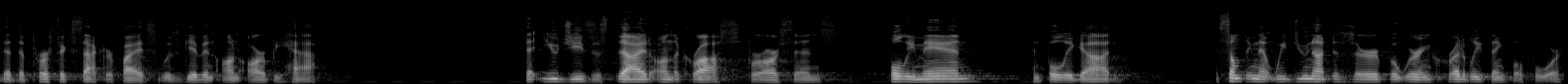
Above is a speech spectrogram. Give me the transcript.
that the perfect sacrifice was given on our behalf that you, Jesus, died on the cross for our sins, fully man and fully God. Something that we do not deserve, but we're incredibly thankful for.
